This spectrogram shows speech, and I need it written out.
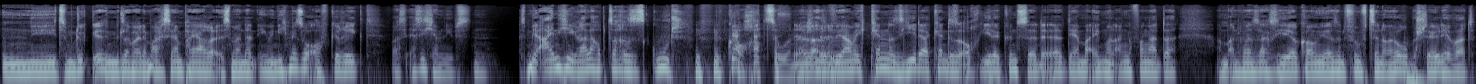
Nee, zum Glück, äh, mittlerweile mache ich es ja ein paar Jahre, ist man dann irgendwie nicht mehr so aufgeregt. Was esse ich am liebsten? Ist mir eigentlich egal, Hauptsache es ist gut gekocht so. Ne? Also wir haben, ich kenne das, jeder kennt das auch, jeder Künstler, der, der mal irgendwann angefangen hat, da am Anfang sagst du, hier komm, hier sind 15 Euro, bestell dir was.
